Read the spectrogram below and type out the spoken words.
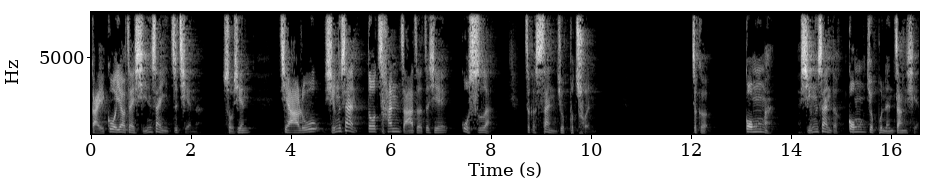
改过要在行善之前呢，首先，假如行善都掺杂着这些过失啊。这个善就不纯，这个功啊，行善的功就不能彰显，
